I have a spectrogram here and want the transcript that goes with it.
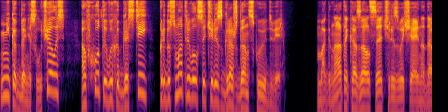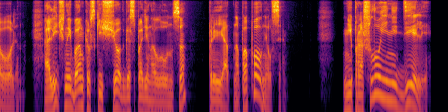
никогда не случалось, а вход и выход гостей предусматривался через гражданскую дверь. Магнат оказался чрезвычайно доволен, а личный банковский счет господина Лунца приятно пополнился. Не прошло и недели,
